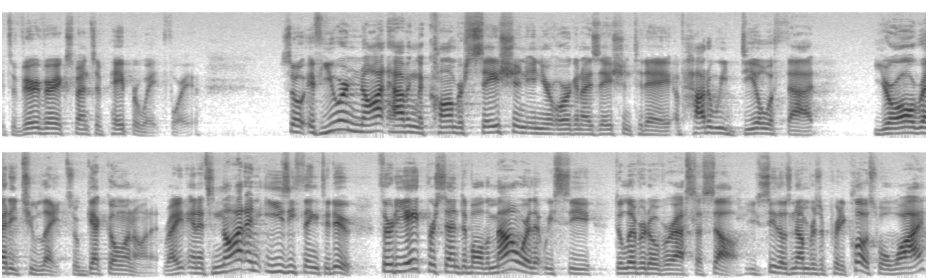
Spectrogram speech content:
It's a very, very expensive paperweight for you. So if you are not having the conversation in your organization today of how do we deal with that, you're already too late. So get going on it, right? And it's not an easy thing to do. 38% of all the malware that we see delivered over SSL. You see those numbers are pretty close. Well, why?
